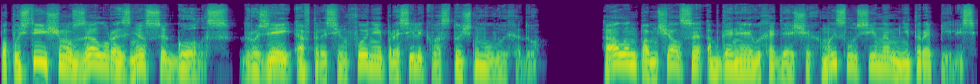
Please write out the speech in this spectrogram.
По пустеющему залу разнесся голос. Друзей автора симфонии просили к восточному выходу. Алан помчался, обгоняя выходящих. Мы с Лусином не торопились.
